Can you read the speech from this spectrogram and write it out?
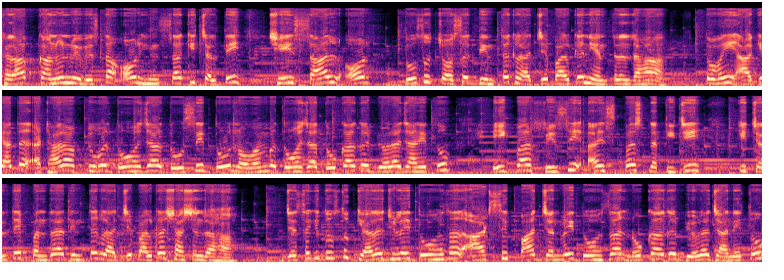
खराब कानून व्यवस्था और हिंसा के चलते 6 साल और दो दिन तक राज्यपाल का नियंत्रण रहा। तो वहीं आगे आता है। 18 अक्टूबर 2002 से 2 नवंबर 2002 का अगर ब्यौरा जाने तो एक बार फिर से अस्पष्ट नतीजे के चलते 15 दिन तक राज्यपाल का शासन रहा। जैसा कि दोस्तों 11 जुलाई 2008 से 5 जनवरी 2009 का अगर ब्यौरा जाने तो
